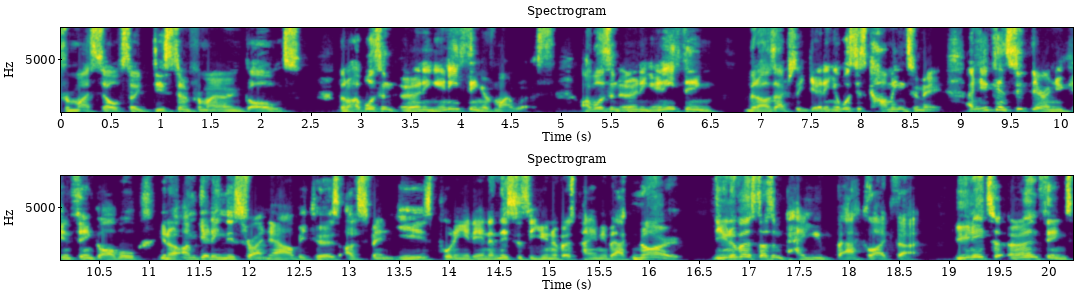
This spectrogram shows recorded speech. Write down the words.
from myself, so distant from my own goals that I wasn't earning anything of my worth. I wasn't earning anything that I was actually getting. It was just coming to me. And you can sit there and you can think, oh, well, you know, I'm getting this right now because I've spent years putting it in and this is the universe paying me back. No, the universe doesn't pay you back like that. You need to earn things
